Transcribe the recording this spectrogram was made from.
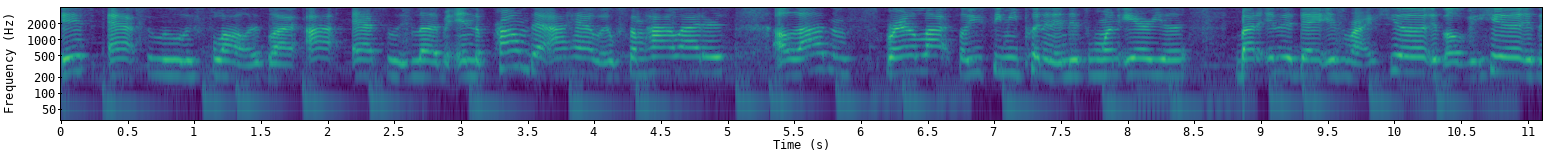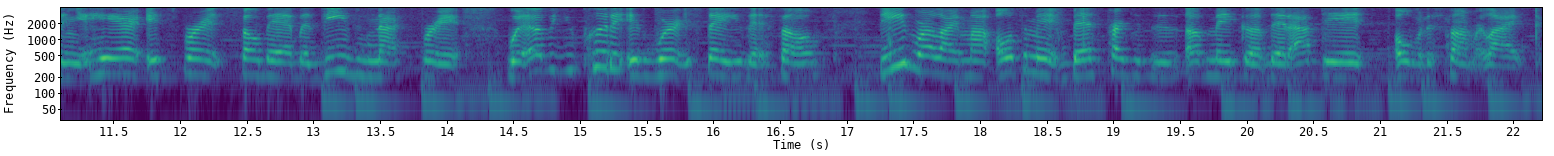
it's absolutely flawless. Like I absolutely love it. And the problem that I have with some highlighters a lot of them spread a lot. So you see me putting in this one area. By the end of the day it's right here it's over here it's in your hair. It spreads so bad but these do not spread. Wherever you put it is where it stays at. So these were like my ultimate best purchases of makeup that I did over the summer. Like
